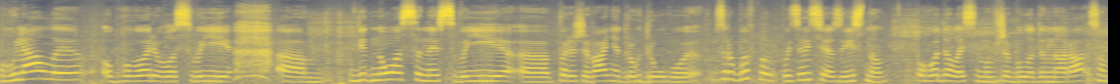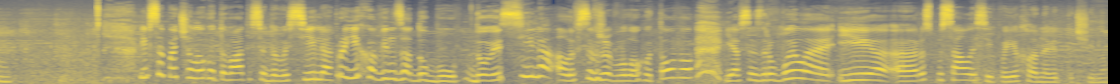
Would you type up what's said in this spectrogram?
Гуляли, обговорювали свої е, відносини, свої е, переживання друг другу. Зробив пропозицію, звісно, погодилася. Ми вже були давно разом. І все почали готуватися до весілля. Приїхав він за добу до весілля, але все вже було готово. Я все зробила і е, розписалася і поїхала на відпочинок.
